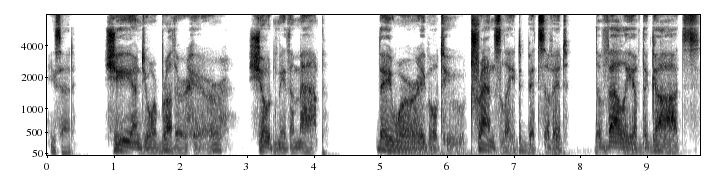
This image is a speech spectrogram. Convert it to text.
he said. She and your brother here showed me the map. They were able to translate bits of it, the Valley of the Gods.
